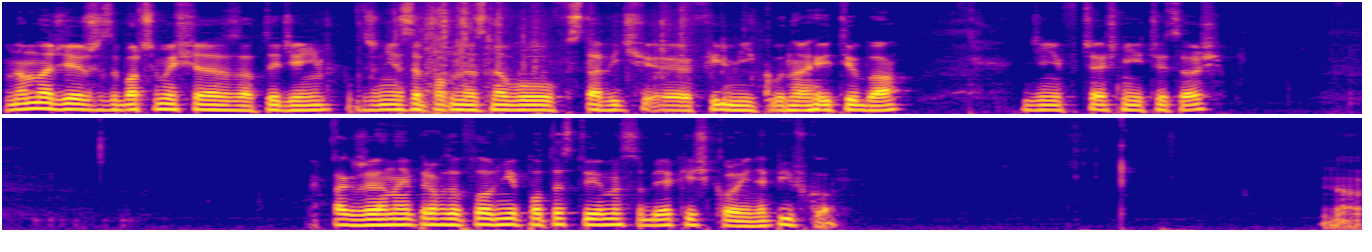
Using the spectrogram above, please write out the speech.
Mam nadzieję, że zobaczymy się za tydzień, że nie zapomnę znowu wstawić e, filmiku na YouTube'a dzień wcześniej czy coś. Także najprawdopodobniej potestujemy sobie jakieś kolejne piwko. No.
